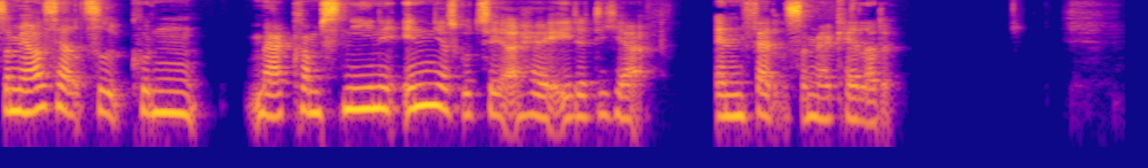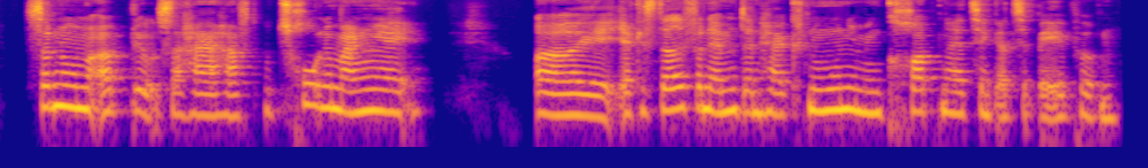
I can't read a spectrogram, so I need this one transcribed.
som jeg også altid kunne mærke kom snigende, inden jeg skulle til at have et af de her anfald, som jeg kalder det. Sådan nogle oplevelser har jeg haft utrolig mange af, og øh, jeg kan stadig fornemme den her knugen i min krop, når jeg tænker tilbage på dem.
